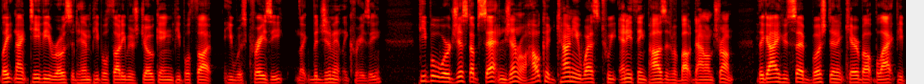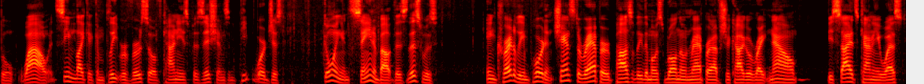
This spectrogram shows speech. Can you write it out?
Late night TV roasted him. People thought he was joking. People thought he was crazy, like legitimately crazy. People were just upset in general. How could Kanye West tweet anything positive about Donald Trump? The guy who said Bush didn't care about black people. Wow, it seemed like a complete reversal of Kanye's positions, and people were just going insane about this. This was incredibly important. Chance the Rapper, possibly the most well known rapper out of Chicago right now, besides Kanye West,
